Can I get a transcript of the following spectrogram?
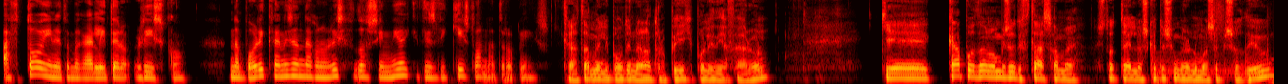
Αυτό είναι το μεγαλύτερο ρίσκο. Να μπορεί κανείς να αναγνωρίσει αυτό το σημείο και τη δική του ανατροπή. Κρατάμε λοιπόν την ανατροπή, έχει πολύ ενδιαφέρον. Και κάπου εδώ νομίζω ότι φτάσαμε στο τέλος και του σημερινού μας επεισοδίου.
